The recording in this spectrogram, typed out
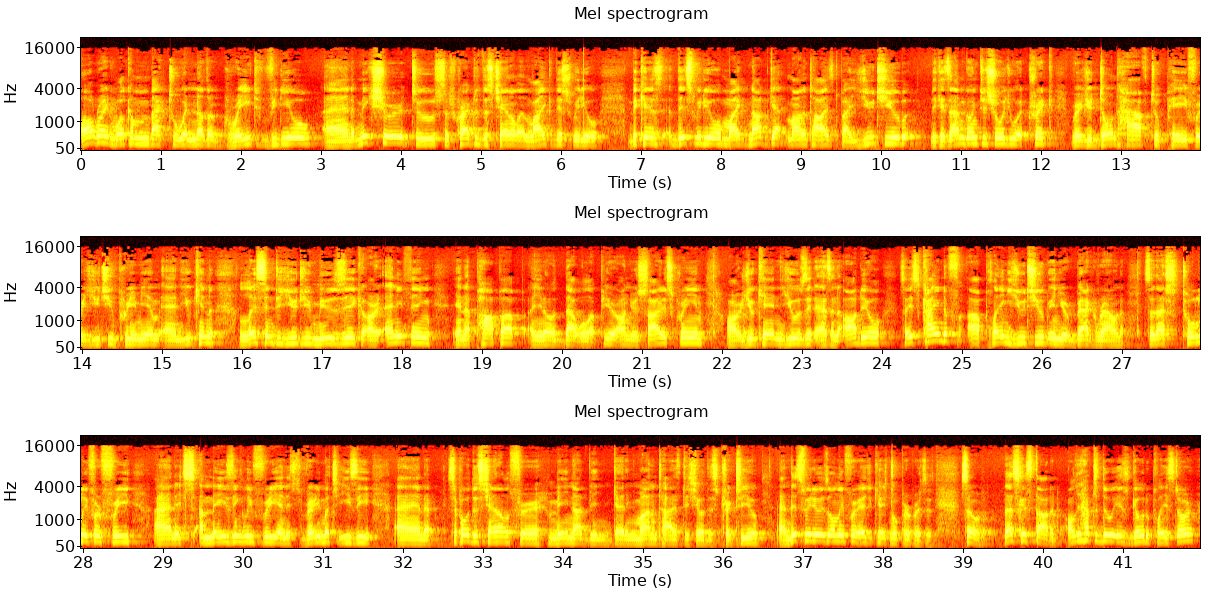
Alright, welcome back to another great video and make sure to subscribe to this channel and like this video because this video might not get monetized by YouTube because I'm going to show you a trick where you don't have to pay for YouTube Premium and you can listen to YouTube music or anything in a pop-up you know that will appear on your side screen or you can use it as an audio. So it's kind of uh, playing YouTube in your background. So that's totally for free and it's amazing amazingly free and it's very much easy. And support this channel for me not being getting monetized to show this trick to you. And this video is only for educational purposes. So let's get started. All you have to do is go to Play Store.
